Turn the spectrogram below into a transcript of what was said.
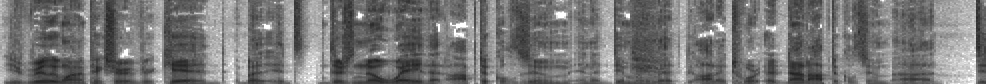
you really want a picture of your kid, but it's there's no way that optical zoom in a dimly lit auditorium, uh, not optical zoom, uh, d-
